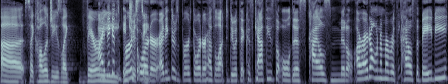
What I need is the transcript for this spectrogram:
uh, psychology is like very. I think it's birth order. I think there's birth order has a lot to do with it because Kathy's the oldest, Kyle's middle, or I don't remember if Kyle's the baby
